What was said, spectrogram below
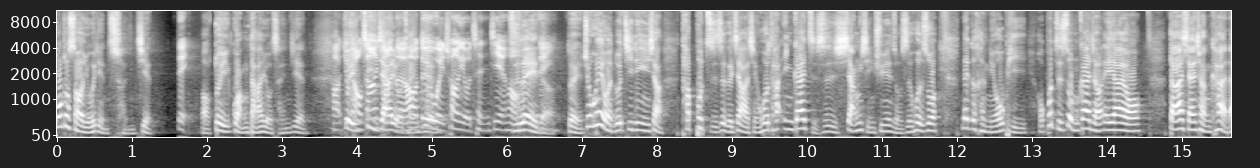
多多少少有一点成见。对哦，对于广达有成见，好，就像我刚刚讲的哈，对伟创有成见哈之类的，对，就会有很多既定印象，它不值这个价钱，或者它应该只是箱型区间走势，或者说那个很牛皮哦，不只是我们刚才讲的 AI 哦，大家想想看，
